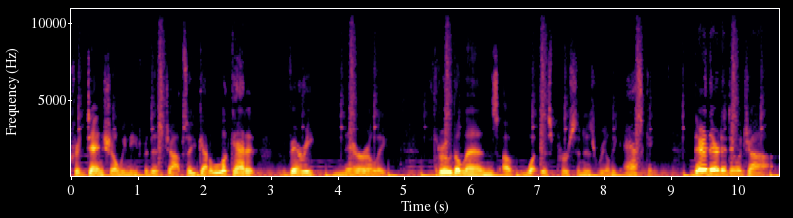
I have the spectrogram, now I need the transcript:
credential we need for this job. So you've got to look at it very narrowly through the lens of what this person is really asking. They're there to do a job.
